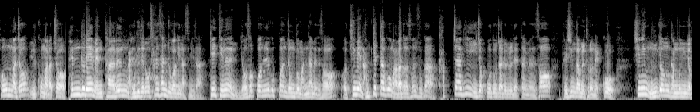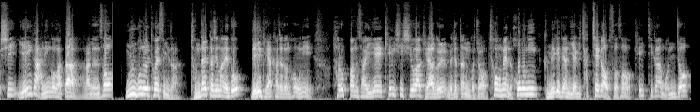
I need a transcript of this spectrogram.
허운마저 잃고 말았죠. 팬들의 멘탈은 말 그대로 산산조각이 났습니다. KT는 6번, 7번 정도 만나면서 어, 팀에 남겠다고 말하던 선수가 갑자기 이적 보도 자료를 냈다면서 배신감을 드러냈고 신임 문경 감독 역시 예의가 아닌 것 같다라면서 울분을 토했습니다. 전달까지만 해도 내일 계약하자던 허운이 하룻밤 사이에 KCC와 계약을 맺었다는 거죠. 처음엔 허운이 금액에 대한 이야기 자체가 없어서 KT가 먼저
